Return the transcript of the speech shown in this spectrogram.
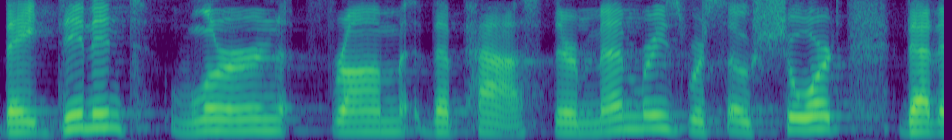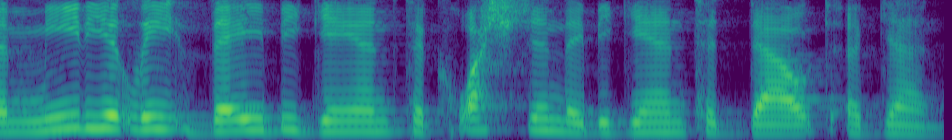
They didn't learn from the past. Their memories were so short that immediately they began to question, they began to doubt again.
